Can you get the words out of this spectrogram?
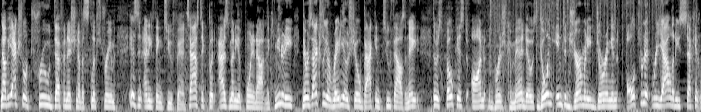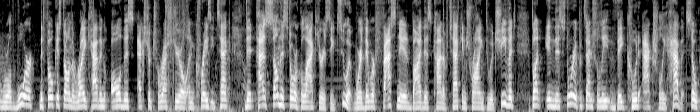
Now, the actual true definition of a slipstream isn't anything too fantastic, but as many have pointed out in the community, there was actually a radio show back in 2008 that was focused on the British commandos going into Germany during an alternate reality Second World War that focused on the Reich having all this extraterrestrial and crazy tech that has some historical accuracy to it, where they were fascinated by this kind of tech and trying to achieve it, but in this story, potentially, they could actually have it. So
